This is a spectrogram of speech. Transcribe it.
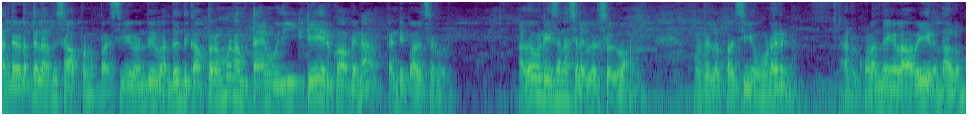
அந்த இடத்துல வந்து சாப்பிடணும். பசி வந்து வந்ததுக்கு அப்புறமும் நம்ம டைம் ஒதுக்கிட்டே இருக்கோம் அப்படின்னா கண்டிப்பாக அல்சர் வரும். அதை ஒரு ரீசனாக சில பேர் சொல்லுவாங்க. முதல்ல பசியை உணருங்க. அது குழந்தைங்களாகவே இருந்தாலும்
